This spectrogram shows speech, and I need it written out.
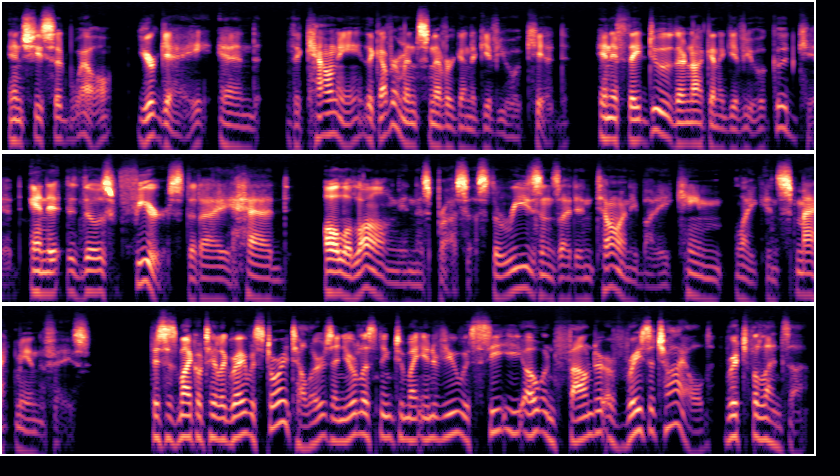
And she said, Well, you're gay, and the county, the government's never going to give you a kid. And if they do, they're not going to give you a good kid. And it, those fears that I had all along in this process, the reasons I didn't tell anybody came like and smacked me in the face. This is Michael Taylor Gray with Storytellers, and you're listening to my interview with CEO and founder of Raise a Child, Rich Valenza.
